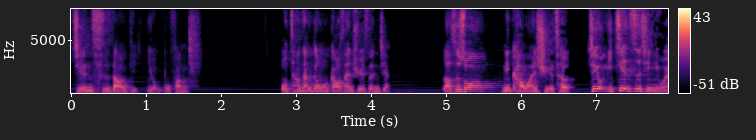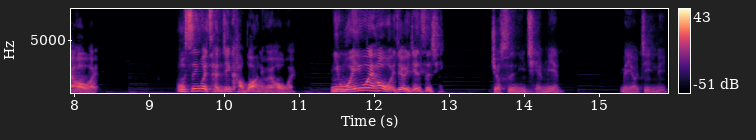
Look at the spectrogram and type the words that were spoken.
坚持到底，永不放弃。我常常跟我高三学生讲，老师说，你考完学测，只有一件事情你会后悔。不是因为成绩考不好你会后悔，你唯一会后悔就有一件事情，就是你前面没有尽力。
